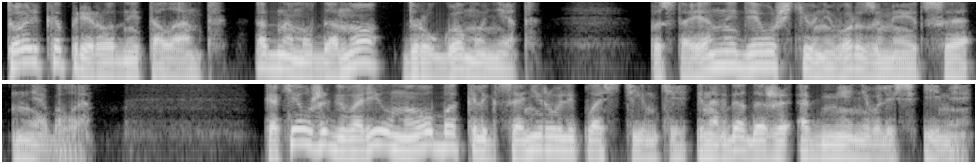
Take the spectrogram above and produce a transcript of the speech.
только природный талант. Одному дано, другому нет. Постоянной девушки у него, разумеется, не было. Как я уже говорил, мы оба коллекционировали пластинки, иногда даже обменивались ими.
